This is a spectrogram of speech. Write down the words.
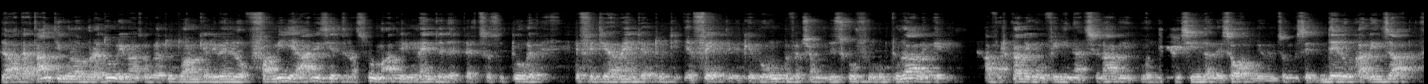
da, da, tanti collaboratori, ma soprattutto anche a livello familiare, si è trasformato in un ente del terzo settore effettivamente a tutti gli effetti, perché comunque facciamo un discorso culturale che ha varcato i confini nazionali, sin dall'esordio, insomma, si è delocalizzato.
